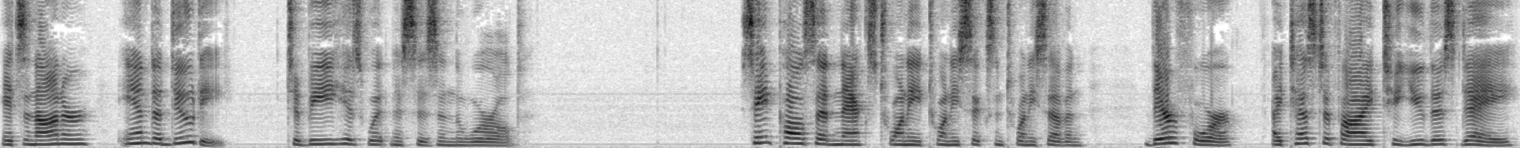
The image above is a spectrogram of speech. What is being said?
It's an honor and a duty to be his witnesses in the world. St. Paul said in Acts 20, 26, and 27, Therefore, I testify to you this day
